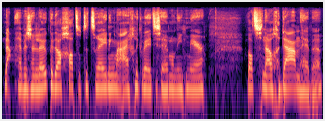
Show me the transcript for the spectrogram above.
Nou, hebben ze een leuke dag gehad op de training, maar eigenlijk weten ze helemaal niet meer wat ze nou gedaan hebben.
